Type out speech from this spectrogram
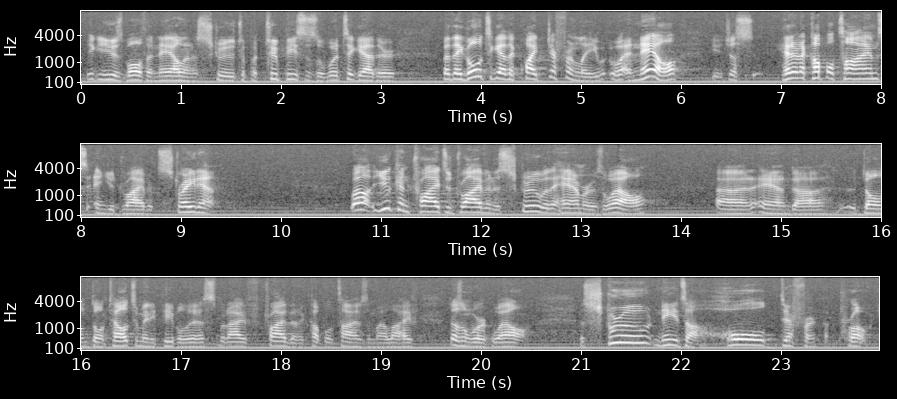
You can use both a nail and a screw to put two pieces of wood together, but they go together quite differently. A nail, you just hit it a couple times and you drive it straight in. Well, you can try to drive in a screw with a hammer as well, uh, and uh, don't, don't tell too many people this, but I've tried that a couple of times in my life. It doesn't work well screw needs a whole different approach.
